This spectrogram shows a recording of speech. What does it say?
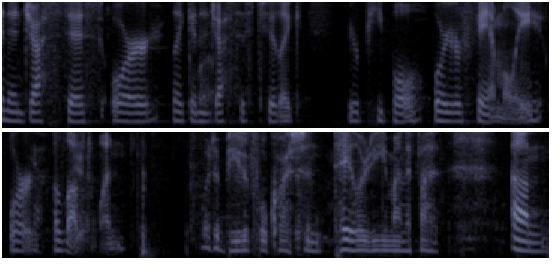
an injustice or like an injustice to like your people or your family or a loved one? What a beautiful question. Taylor, do you mind if I? Um,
